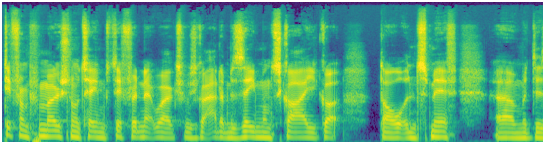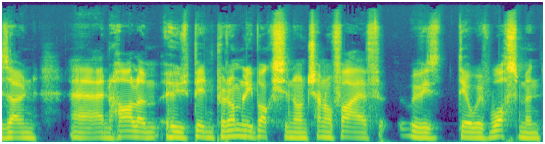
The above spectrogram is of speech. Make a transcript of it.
different promotional teams, different networks. We've got Adam Azim on Sky. You've got Dalton Smith um, with his own, uh, and Harlem, who's been predominantly boxing on Channel 5 with his deal with Wasserman.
